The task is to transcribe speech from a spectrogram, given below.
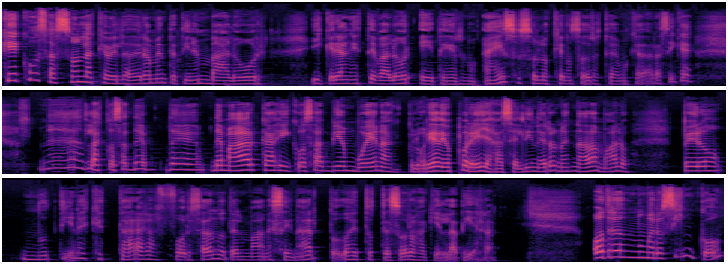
¿qué cosas son las que verdaderamente tienen valor y crean este valor eterno? A esos son los que nosotros tenemos que dar. Así que las cosas de, marcas y cosas bien buenas, gloria a Dios por ellas, hacer dinero no es nada malo, pero no tienes que estar forzándote a almacenar todos estos tesoros aquí en la tierra. Otra número 5,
